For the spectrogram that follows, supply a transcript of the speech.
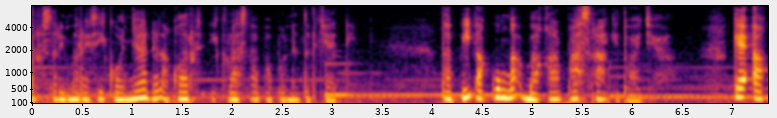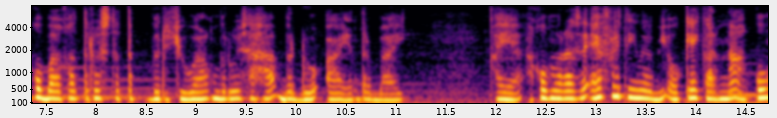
harus terima resikonya dan aku harus ikhlas apa pun yang terjadi. Tapi aku gak bakal pasrah gitu aja. Kayak aku bakal terus tetap berjuang, berusaha, berdoa yang terbaik. Kayak aku merasa everything will be okay karena aku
